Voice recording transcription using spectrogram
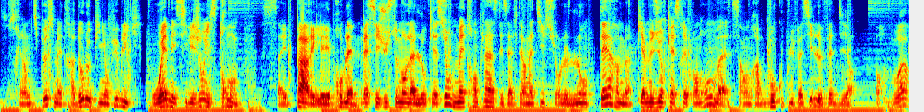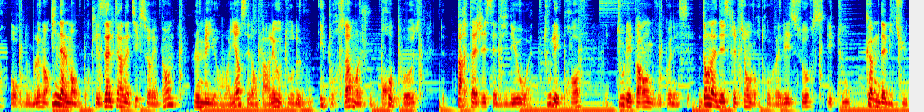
ce serait un petit peu se mettre à dos l'opinion publique. Ouais, mais si les gens ils se trompent, ça aide pas à régler les problèmes. Bah, c'est justement là l'occasion de mettre en place des alternatives sur le long terme, qui à mesure qu'elles se répandront, bah, ça rendra beaucoup plus facile le fait de dire au revoir au redoublement. Finalement, pour que les alternatives se répandent, le meilleur moyen c'est d'en parler autour de vous. Et pour ça, moi je vous propose de partager cette vidéo à tous les profs et tous les parents que vous connaissez. Dans la description, vous retrouverez les sources et tout, comme d'habitude.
